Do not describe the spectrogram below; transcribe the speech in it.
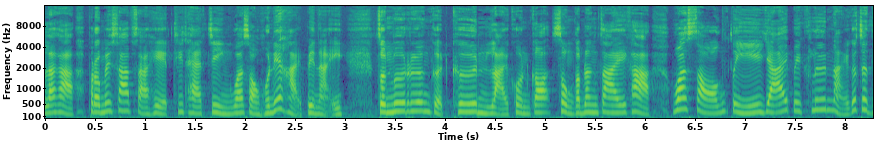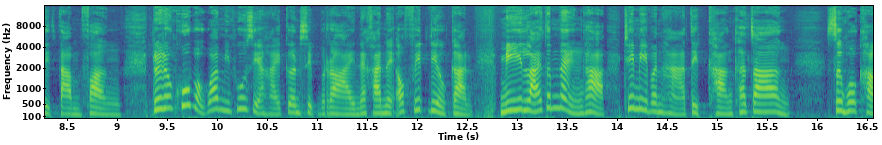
แล้วค่ะ เพราะไม่ทราบสาเหตุที่แท้จริงว่า 2 คนนี้หายไปไหน จนเมื่อเรื่องเกิดขึ้นหลายคนก็ส่งกำลังใจค่ะ ว่า 2 ตีย้ายไปคลื่นไหนก็จะติดตามฟัง โดยทั้งคู่บอกว่ามีผู้เสียหายเกิน 10 รายนะคะ ในออฟฟิศเดียวกัน มีหลายตำแหน่งค่ะ ที่มีปัญหาติดค้างค่าจ้าง ซึ่งพวกเขา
